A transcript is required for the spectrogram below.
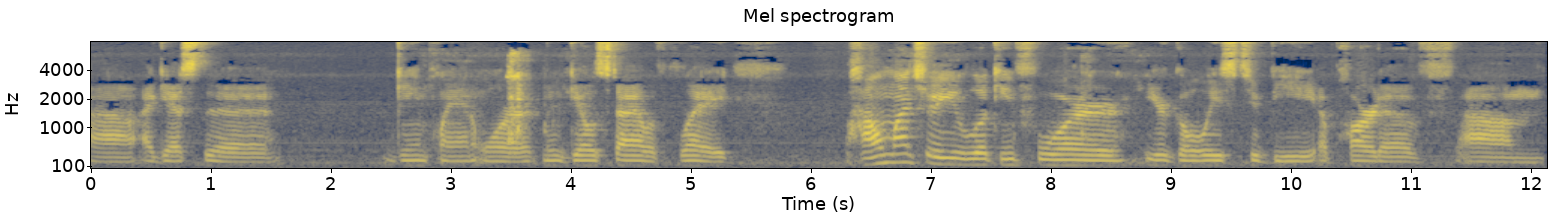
uh, I guess the game plan or McGill's style of play. How much are you looking for your goalies to be a part of um,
